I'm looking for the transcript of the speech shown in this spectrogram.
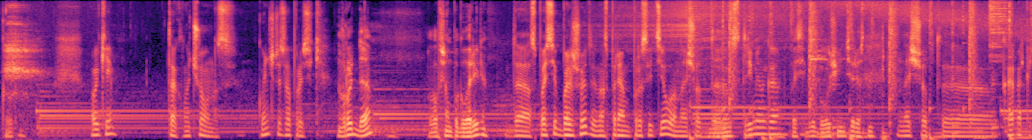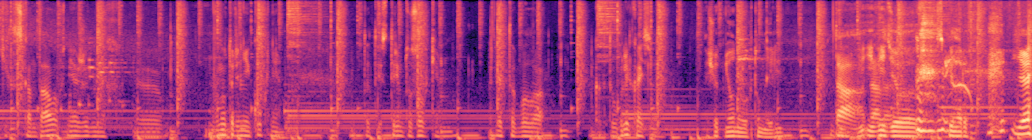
Круто. Окей. Так, ну что у нас? Кончились вопросики? Ну, вроде да. Обо всем поговорили. Да, спасибо большое, ты нас прям просветила насчет Да. э, стриминга, Спасибо, было очень интересно. насчет э, камер, каких-то скандалов неожиданных, э, внутренней кухни, вот этой стрим-тусовки. Это было как-то увлекательно. Насчет неоновых туннелей. Да, И, и да, да. видео спиннеров. Я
